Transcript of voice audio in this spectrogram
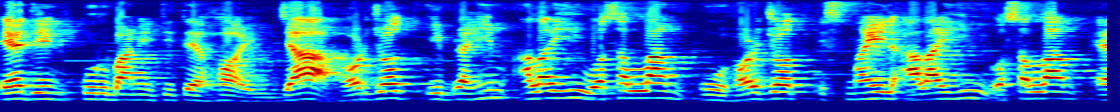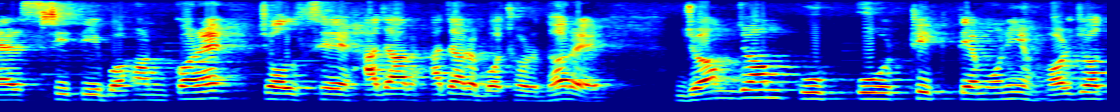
এদিন কুরবানি দিতে হয়, যা হরজত ইব্রাহিম আলাইহি ওয়াসাল্লাম ও হরজত ইসমাইল আলাইহি ওয়াসাল্লাম এর স্মৃতি বহন করে চলছে হাজার হাজার বছর ধরে। জমজম কূপ ও ঠিক তেমনি হরজত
